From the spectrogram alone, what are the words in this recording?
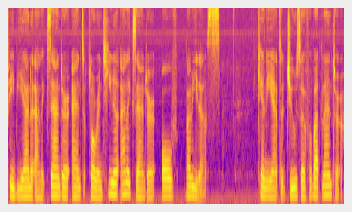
Fabiana Alexander, and Florentina Alexander of Barbados. Kenyatta Joseph of Atlanta,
